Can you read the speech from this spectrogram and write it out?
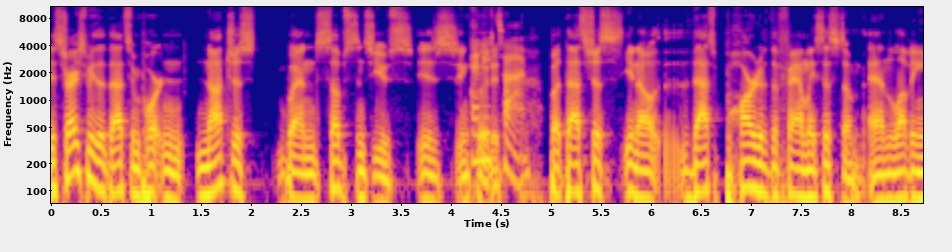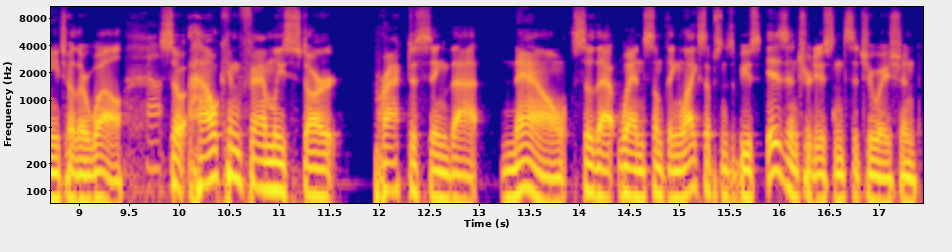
It strikes me that that's important, not just when substance use is included, Anytime. but that's just you know that's part of the family system and loving each other well. So how can families start practicing that? Now, so that when something like substance abuse is introduced in the situation,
